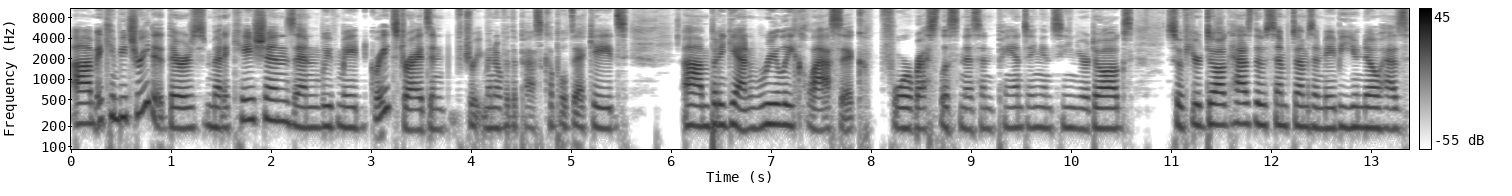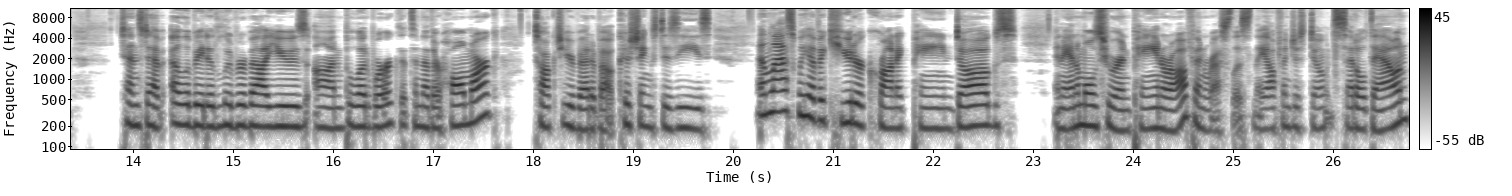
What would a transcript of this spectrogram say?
Um, it can be treated. There's medications, and we've made great strides in treatment over the past couple decades. Um, but again, really classic for restlessness and panting in senior dogs. So if your dog has those symptoms and maybe you know has tends to have elevated liver values on blood work, that's another hallmark. Talk to your vet about Cushing's disease. And last, we have acute or chronic pain. Dogs and animals who are in pain are often restless and they often just don't settle down.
